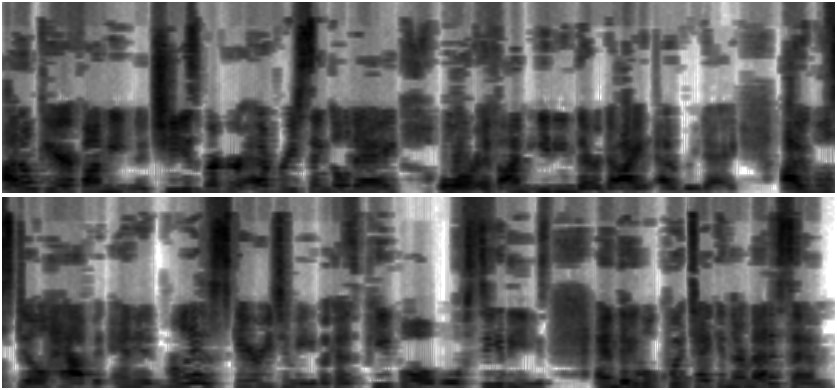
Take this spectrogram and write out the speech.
I don't care if I'm eating a cheeseburger every single day or if I'm eating their diet every day. I will still have it. And it really is scary to me because people will see these and they will quit taking their medicine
